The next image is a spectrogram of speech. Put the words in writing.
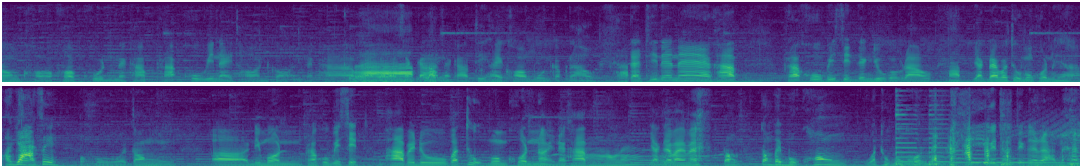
ต้องขอขอบคุณนะครับ พระครูวินัยทรก่อนนะครับครับนมัสการนะครับที่ให้ข้อมูลกับเรา ครับแต่ที่แน่ๆครับ พระครูพิสิทธิ์ยังอยู่กับเรา ครับ อยากได้วัตถุมงคลไหมเหรอเอาอยากสิ โอ้โหต้องเอ่อนิมนต์พระครูพิสิทธิ์พาไปดูวัตถุมงคลหน่อยนะครับ เอาแล้วอยากจะไปไหม ต้องต้องไปบุกห้องวัตถุมงคล ไม่ต้องถึงขนาดนั้น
